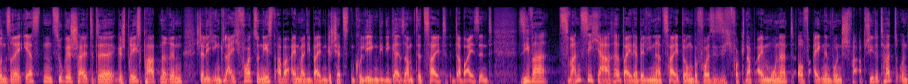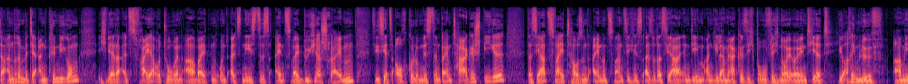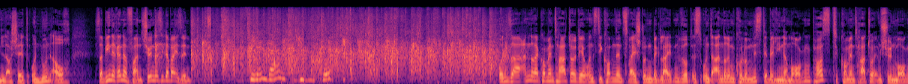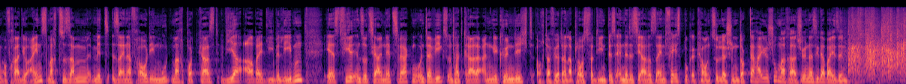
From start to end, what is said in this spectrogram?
Unsere ersten zugeschaltete Gesprächspartnerin stelle ich Ihnen gleich vor. Zunächst aber einmal die beiden geschätzten Kollegen, die die gesamte Zeit dabei sind. Sie war 20 Jahre bei der Berliner Zeitung, bevor sie sich vor knapp einem Monat auf eigenen Wunsch verabschiedet hat, unter anderem mit der Ankündigung, ich werde als freie Autorin arbeiten und als nächstes ein, zwei Bücher schreiben. Sie ist jetzt auch Kolumnistin beim Tagesspiegel. Das Jahr 2021 ist also das Jahr, in dem Angela Merkel sich beruflich neu orientiert, Joachim Löw, Armin Laschet und nun auch Sabine Rennefand. Schön, dass Sie dabei sind. Vielen Dank. Unser anderer Kommentator, der uns die kommenden zwei Stunden begleiten wird, ist unter anderem Kolumnist der Berliner Morgenpost, Kommentator im Schönen Morgen auf Radio 1, macht zusammen mit seiner Frau den Mutmach-Podcast Wir Arbeit, Liebe, Leben. Er ist viel in sozialen Netzwerken unterwegs und hat gerade angekündigt, auch dafür hat er einen Applaus verdient, bis Ende des Jahres seinen Facebook-Account zu löschen. Dr. Hajo Schumacher, schön, dass Sie dabei sind.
